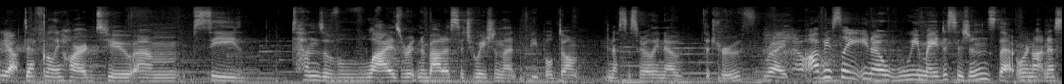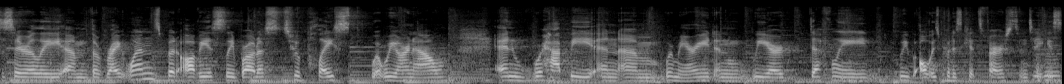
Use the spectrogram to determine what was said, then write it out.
yeah, definitely hard to um, see tons of lies written about a situation that people don't necessarily know the truth. Right. Now, obviously, you know, we made decisions that were not necessarily um, the right ones, but obviously brought us to a place where we are now. And we're happy and um, we're married and we are definitely, we always put his kids first and take his,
